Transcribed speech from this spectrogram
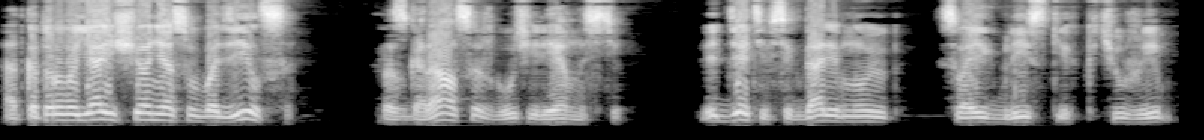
от которого я еще не освободился, разгорался жгучей ревностью. Ведь дети всегда ревнуют своих близких к чужим.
